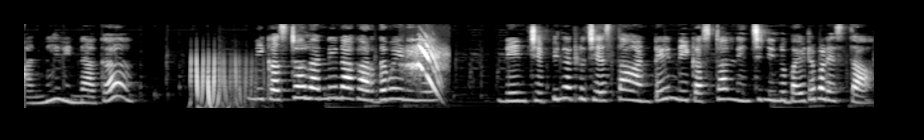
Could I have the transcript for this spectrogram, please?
అన్నీ విన్నాక నీ కష్టాలన్నీ నాకు అర్థమైనయే. నేను చెప్పినట్లు చేస్తా అంటే నీ కష్టాల నుంచి నిన్ను బయటపడేస్తా.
